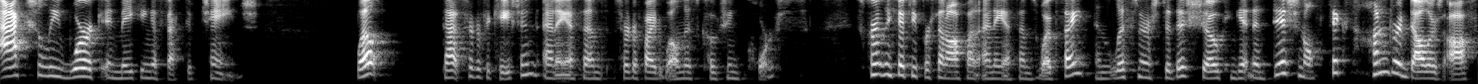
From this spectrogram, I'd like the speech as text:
actually work in making effective change. Well, that certification, NASM's Certified Wellness Coaching course, is currently 50% off on NASM's website, and listeners to this show can get an additional $600 off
